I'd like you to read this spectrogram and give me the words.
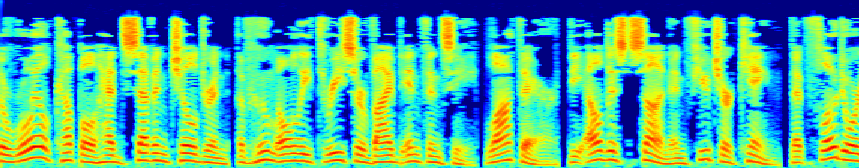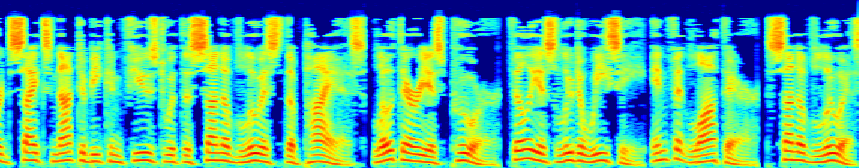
The royal couple had seven children, of whom only three survived infancy, Lothair, the eldest son and future king, that Flodoard cites not to be confused with the son of Louis the Pious, Lotharius Puer, Filius Ludovisi infant Lothair, son of Louis,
